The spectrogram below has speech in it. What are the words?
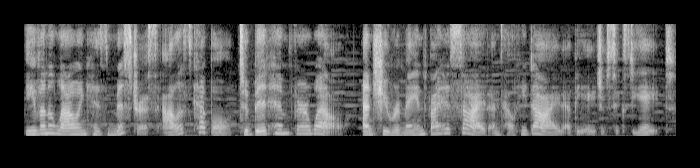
even allowing his mistress, Alice Keppel, to bid him farewell, and she remained by his side until he died at the age of 68.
